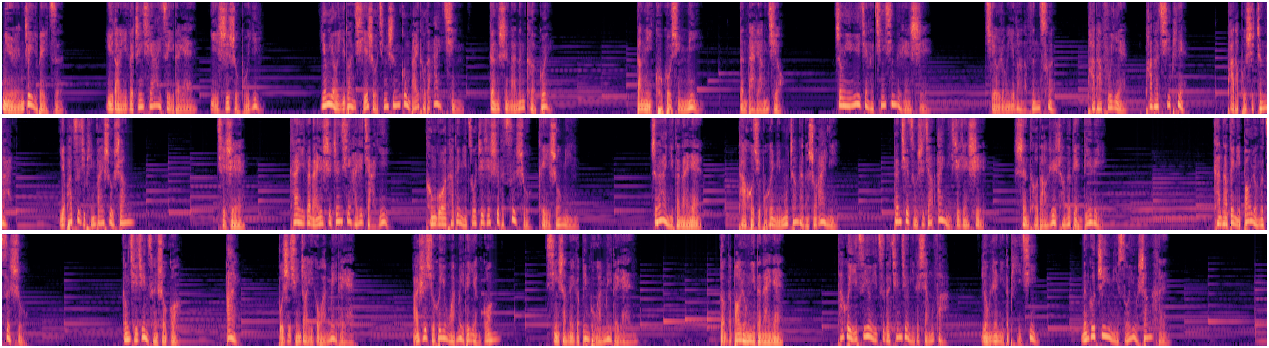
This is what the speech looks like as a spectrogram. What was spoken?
女人这一辈子，遇到一个真心爱自己的人已实属不易。拥有一段携手今生共白头的爱情，更是难能可贵。当你苦苦寻觅，等待良久，终于遇见了倾心的人时，却又容易乱了分寸，怕他敷衍，怕他欺骗，怕他不是真爱，也怕自己平白受伤。其实，看一个男人是真心还是假意，通过他对你做这些事的次数可以说明。真爱你的男人，他或许不会明目张胆的说爱你，但却总是将爱你这件事渗透到日常的点滴里。看他对你包容的次数。宫崎骏曾说过：“爱，不是寻找一个完美的人。”而是学会用完美的眼光欣赏那个并不完美的人。懂得包容你的男人，他会一次又一次的迁就你的想法，容忍你的脾气，能够治愈你所有伤痕。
